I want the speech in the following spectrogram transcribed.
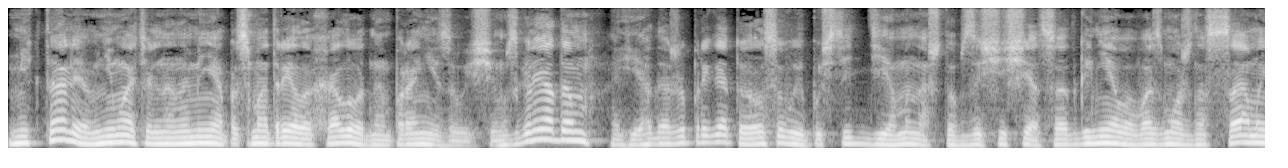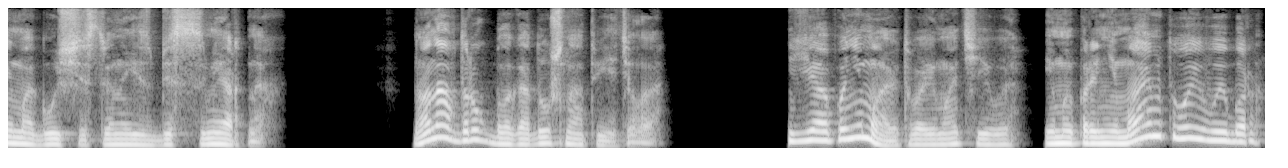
Мигталия внимательно на меня посмотрела холодным пронизывающим взглядом, я даже приготовился выпустить демона, чтобы защищаться от гнева, возможно, самой могущественной из бессмертных. Но она вдруг благодушно ответила. «Я понимаю твои мотивы, и мы принимаем твой выбор.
